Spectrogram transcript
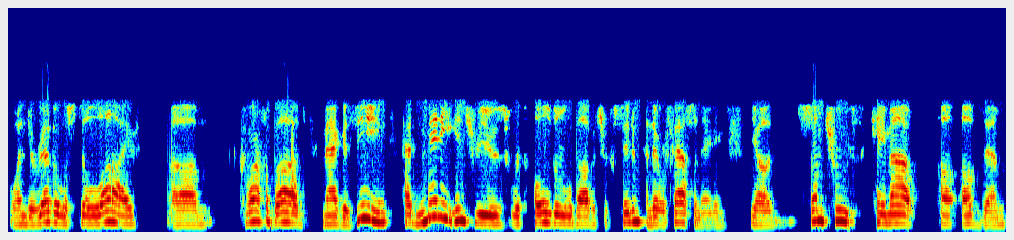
when the Rebbe was still alive, um, Kfar Chabad magazine had many interviews with older Lubavitcher Chassidim, and they were fascinating. You know, some truth came out of them.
